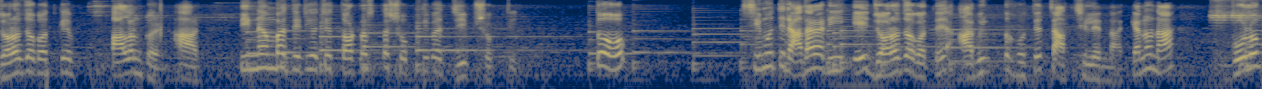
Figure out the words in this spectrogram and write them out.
জড়জগৎকে পালন করেন। আর তিন নাম্বার যেটি হচ্ছে তটস্থ শক্তি বা জীব শক্তি। তো শ্রীমতী রাধারানী এই জড়জগতে আবির্ভূত হতে চাচ্ছিলেন না। কেননা গোলক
